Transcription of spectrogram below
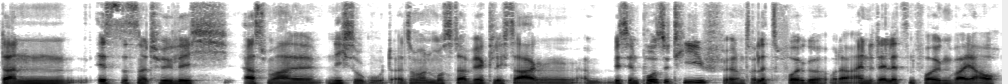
dann ist es natürlich erstmal nicht so gut. Also man muss da wirklich sagen, ein bisschen positiv. Unsere letzte Folge oder eine der letzten Folgen war ja auch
